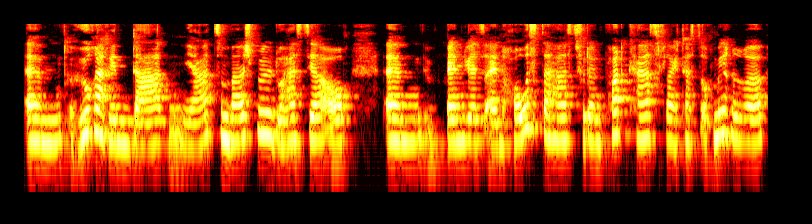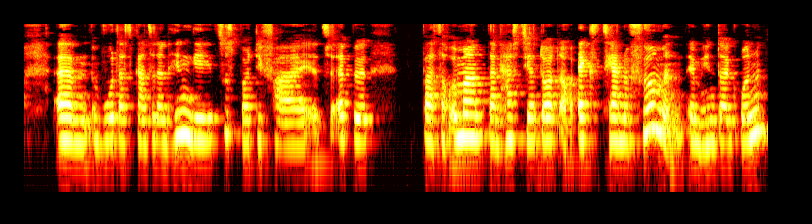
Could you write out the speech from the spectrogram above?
ähm, Hörerinnendaten, ja, zum Beispiel, du hast ja auch, ähm, wenn du jetzt einen Hoster hast für deinen Podcast, vielleicht hast du auch mehrere, ähm, wo das Ganze dann hingeht, zu Spotify, zu Apple, was auch immer, dann hast du ja dort auch externe Firmen im Hintergrund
